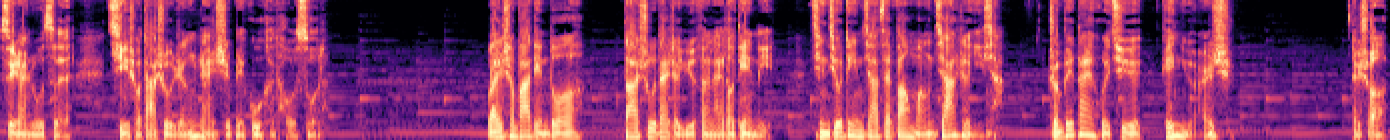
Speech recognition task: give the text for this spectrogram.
虽然如此，骑手大叔仍然是被顾客投诉了。晚上八点多，大叔带着鱼粉来到店里，请求店家再帮忙加热一下，准备带回去给女儿吃。他说：“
